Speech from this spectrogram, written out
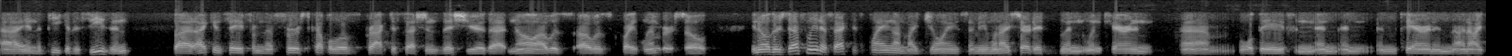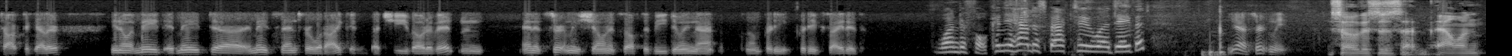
uh, in the peak of the season. But I can say from the first couple of practice sessions this year that no, I was I was quite limber. So, you know, there's definitely an effect it's playing on my joints. I mean, when I started when when Karen um, well Dave and and and, and Karen and, and I talked together, you know, it made it made uh, it made sense for what I could achieve out of it, and and it's certainly shown itself to be doing that. So I'm pretty pretty excited. Wonderful. Can you hand us back to uh, David? Yeah, certainly. So this is uh, Alan.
